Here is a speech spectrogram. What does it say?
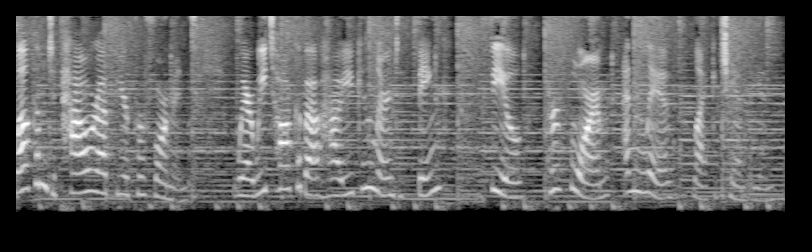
Welcome to Power Up Your Performance, where we talk about how you can learn to think, feel, perform, and live like a champion.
